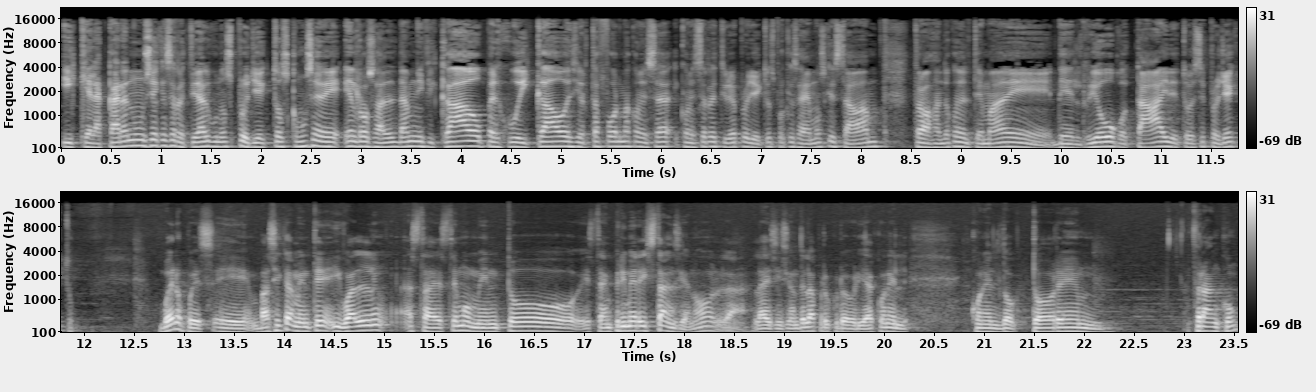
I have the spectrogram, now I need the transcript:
y que la cara anuncia que se retira algunos proyectos, ¿cómo se ve el Rosal damnificado, perjudicado de cierta forma con, esa, con ese retiro de proyectos? Porque sabemos que estaban trabajando con el tema de, del río Bogotá y de todo ese proyecto. Bueno, pues eh, básicamente igual hasta este momento está en primera instancia ¿no? la, decisión de la Procuraduría con el, con el doctor em, Franco,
